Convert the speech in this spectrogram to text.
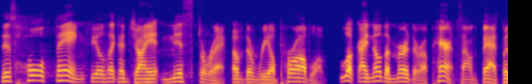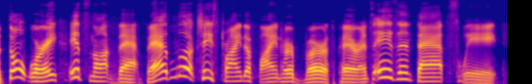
This whole thing feels like a giant misdirect of the real problem. Look, I know the murder of parents sounds bad, but don't worry, it's not that bad. Look, she's trying to find her birth parents. Isn't that sweet?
